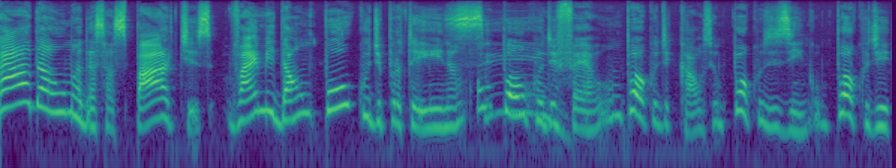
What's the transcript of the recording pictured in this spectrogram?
Cada uma dessas partes vai me dar um pouco de proteína, Sim. um pouco de ferro, um pouco de cálcio, um pouco de zinco, um pouco de,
